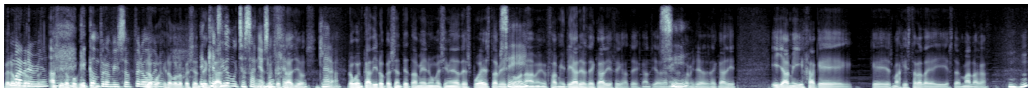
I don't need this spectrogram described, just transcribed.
pero Madre bueno, mía, ha sido Qué poquito. compromiso, pero luego, bueno. y luego lo presenté Es en que han Cádiz. sido muchos años, Muchos Ángel. años. Claro. Luego en Cádiz lo presenté también un mes y medio después, también Sí. con ami- familiares de Cádiz, fíjate, cantidad de Sí. amigos familiares de Cádiz. Y ya mi hija, que, que es magistrada y está en Málaga, Ujú.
